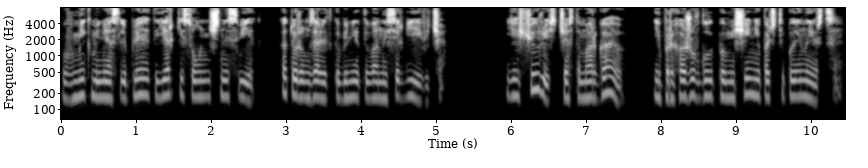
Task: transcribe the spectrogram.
Вмиг меня ослепляет яркий солнечный свет, которым залит кабинет Ивана Сергеевича. Я щурюсь, часто моргаю и прохожу вглубь помещения почти по инерции.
